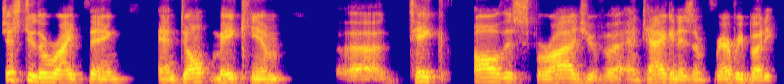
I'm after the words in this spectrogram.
Just do the right thing and don't make him uh, take all this barrage of uh, antagonism for everybody.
